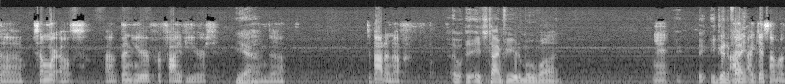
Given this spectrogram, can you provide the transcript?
uh, somewhere else. I've been here for five years, Yeah, and uh, it's about enough. Uh, it's time for you to move on. Yeah, You're going to I, find. I guess I'm a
